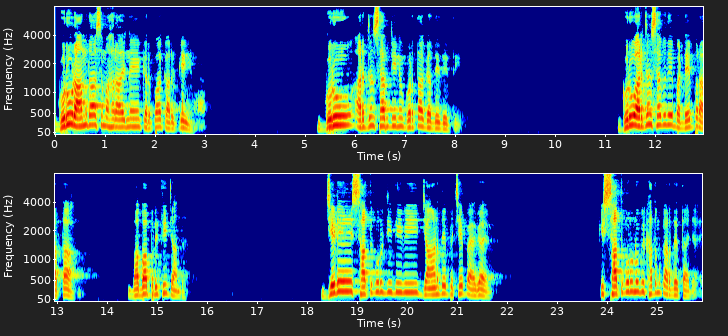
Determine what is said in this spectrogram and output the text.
ਗੁਰੂ ਰਾਮਦਾਸ ਮਹਾਰਾਜ ਨੇ ਕਿਰਪਾ ਕਰਕੇ ਗੁਰੂ ਅਰਜਨ ਸਾਹਿਬ ਜੀ ਨੂੰ ਗੁਰਤਾ ਗੱਦੀ ਦਿੱਤੀ। ਗੁਰੂ ਅਰਜਨ ਸਾਹਿਬ ਦੇ ਵੱਡੇ ਭਰਾਤਾ ਬਾਬਾ ਪ੍ਰਿਥੀ ਚੰਦ, ਜਿਹੜੇ ਸਤਿਗੁਰੂ ਜੀ ਦੀ ਵੀ ਜਾਣ ਦੇ ਪਿੱਛੇ ਪੈ ਗਏ ਕਿ ਸਤਿਗੁਰੂ ਨੂੰ ਵੀ ਖਤਮ ਕਰ ਦਿੱਤਾ ਜਾਏ।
